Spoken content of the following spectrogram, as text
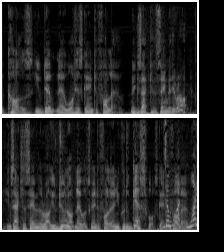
because you don't know what is going to follow. Exactly the same with Iraq. Exactly the same with Iraq. You do not know what's going to follow, and you could have guessed what's going so to follow. Why, why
